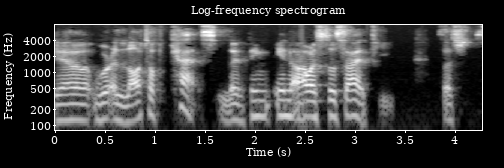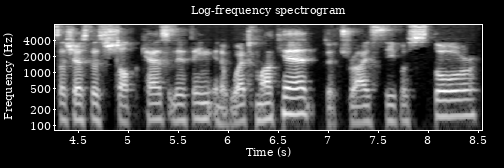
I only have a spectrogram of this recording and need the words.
there were a lot of cats living in our society, such such as the shop cats living in the wet market, the dry seafood store,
